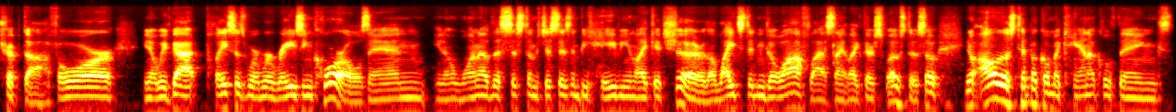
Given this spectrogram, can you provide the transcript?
tripped off or you know we've got places where we're raising corals and you know one of the systems just isn't behaving like it should or the lights didn't go off last night like they're supposed to. So you know all those typical mechanical things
